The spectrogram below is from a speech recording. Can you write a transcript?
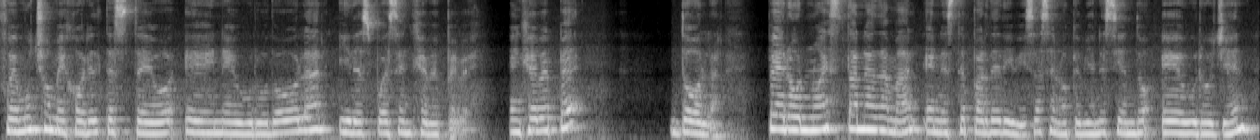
Fue mucho mejor el testeo en euro dólar y después en GBPB. En GBP dólar. Pero no está nada mal en este par de divisas en lo que viene siendo euro-yen.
